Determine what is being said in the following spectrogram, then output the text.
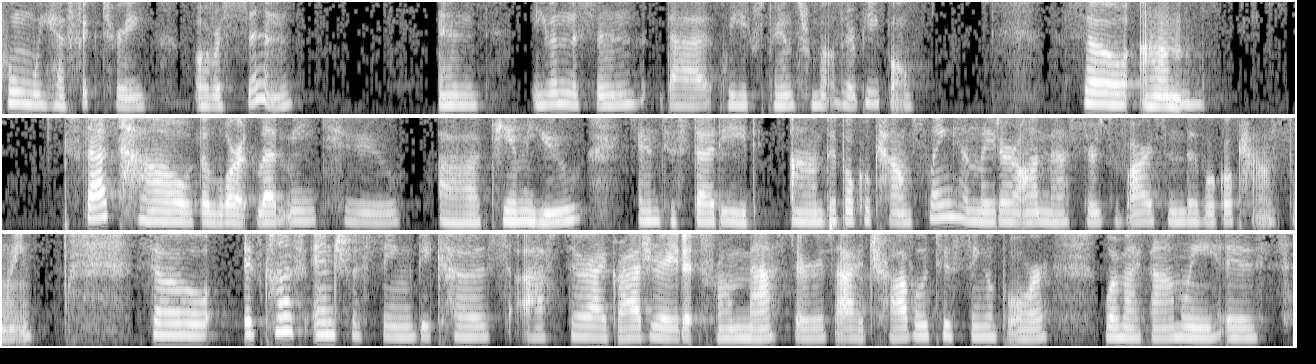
whom we have victory over sin and even the sin that we experience from other people. So, um, so that's how the Lord led me to uh, TMU and to study um, biblical counseling and later on Masters of Arts in Biblical Counseling. So it's kind of interesting because after I graduated from master's, I traveled to Singapore, where my family is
